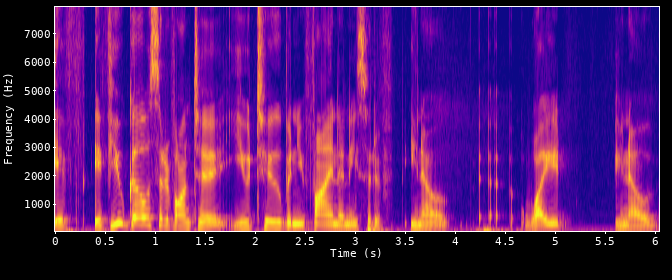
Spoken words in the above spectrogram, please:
if if you go sort of onto YouTube and you find any sort of you know white, you know,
